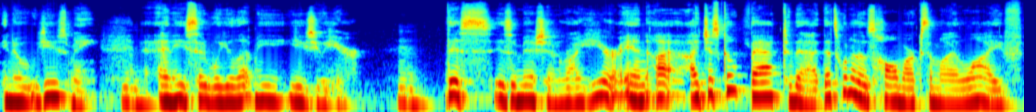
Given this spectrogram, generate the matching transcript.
You know, use me. Mm. And he said, Will you let me use you here? Mm. This is a mission right here. And I, I just go back to that. That's one of those hallmarks in my life,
